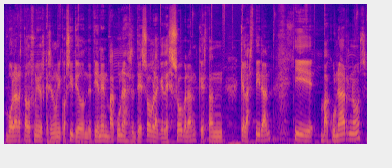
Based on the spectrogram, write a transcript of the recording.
volar a Estados Unidos, que es el único sitio donde tienen vacunas de sobra que les sobran, que están que las tiran y vacunarnos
